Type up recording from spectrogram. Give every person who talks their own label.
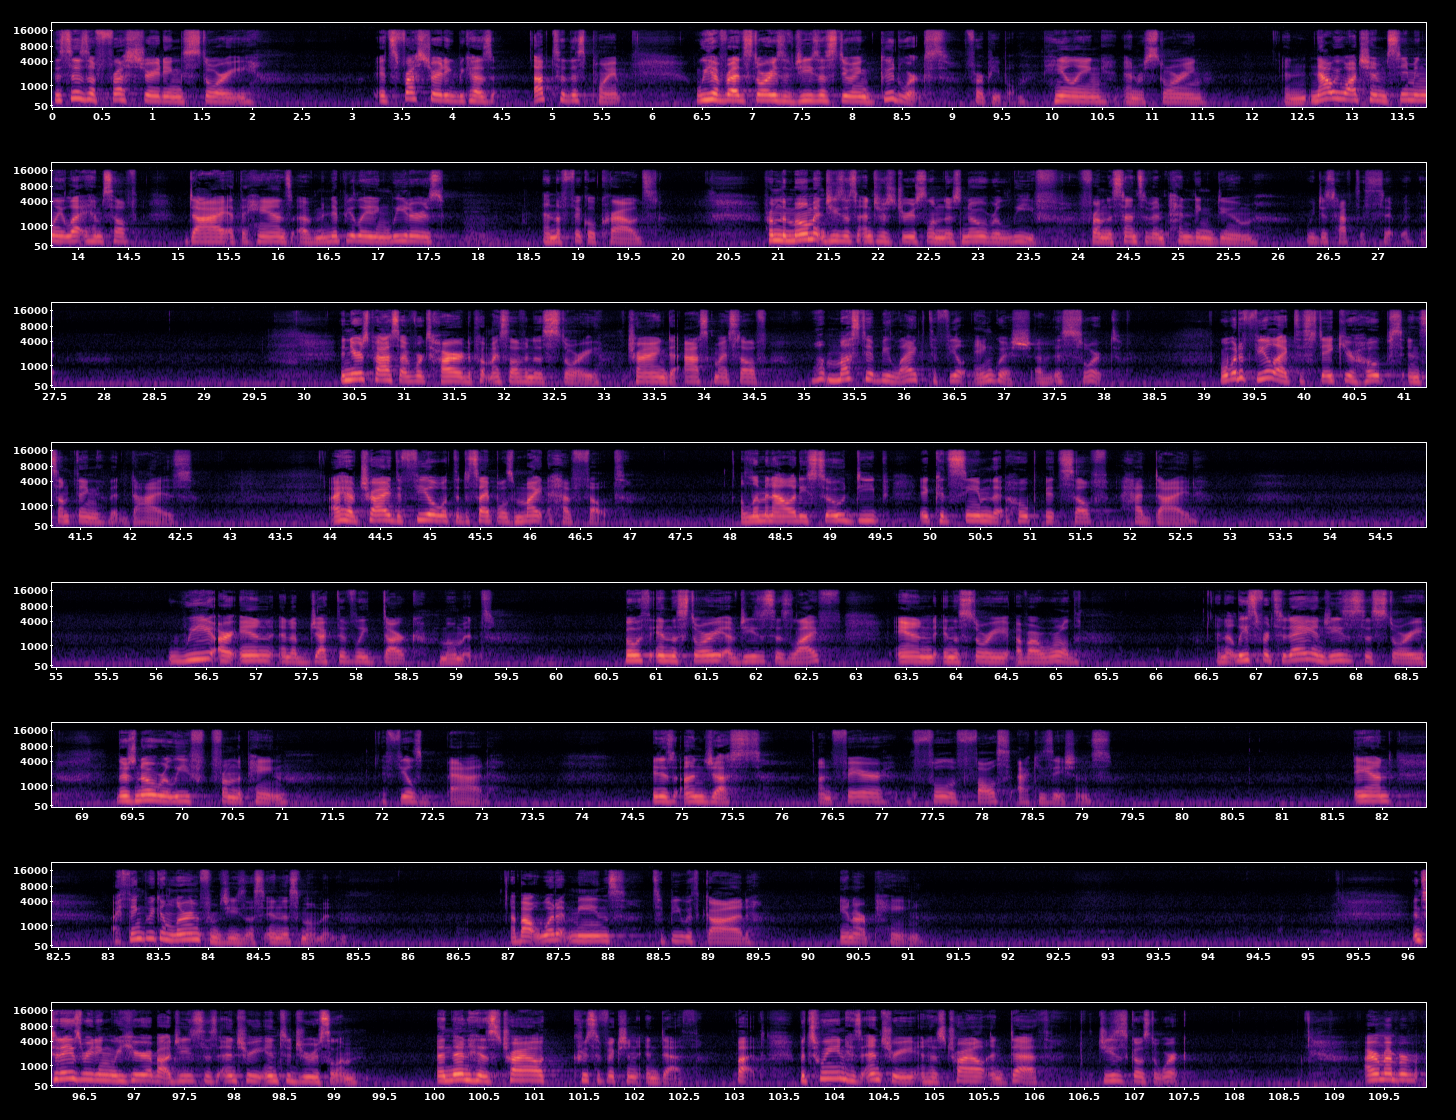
Speaker 1: This is a frustrating story. It's frustrating because up to this point, we have read stories of Jesus doing good works for people, healing and restoring. And now we watch him seemingly let himself die at the hands of manipulating leaders and the fickle crowds. From the moment Jesus enters Jerusalem, there's no relief from the sense of impending doom. We just have to sit with it. In years past, I've worked hard to put myself into this story, trying to ask myself, what must it be like to feel anguish of this sort? What would it feel like to stake your hopes in something that dies? I have tried to feel what the disciples might have felt a liminality so deep it could seem that hope itself had died. We are in an objectively dark moment both in the story of Jesus' life and in the story of our world. And at least for today in Jesus' story, there's no relief from the pain. It feels bad. It is unjust, unfair, and full of false accusations. And I think we can learn from Jesus in this moment about what it means to be with God in our pain. In today's reading, we hear about Jesus' entry into Jerusalem and then his trial, crucifixion, and death. But between his entry and his trial and death, Jesus goes to work. I remember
